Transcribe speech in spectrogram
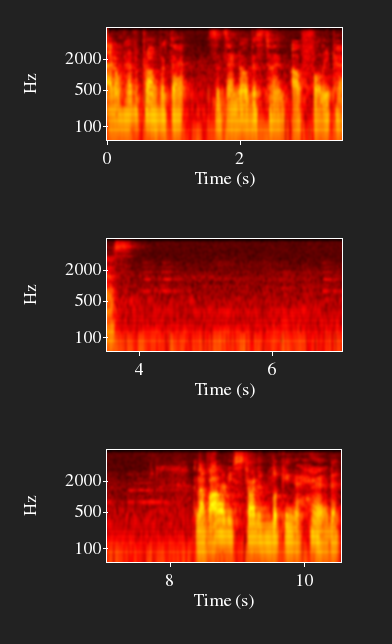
I don't have a problem with that since I know this time I'll fully pass. And I've already started looking ahead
